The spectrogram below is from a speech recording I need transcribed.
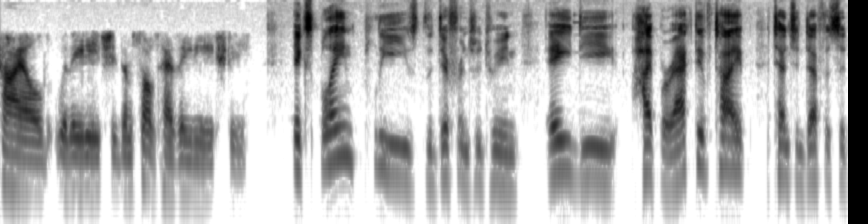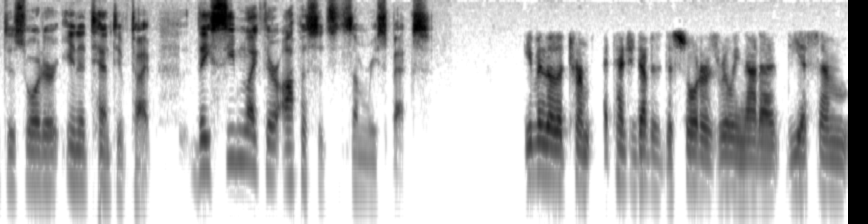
child with ADHD themselves has ADHD. Explain, please, the difference between AD hyperactive type, attention deficit disorder, inattentive type. They seem like they're opposites in some respects. Even though the term attention deficit disorder is really not a DSM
